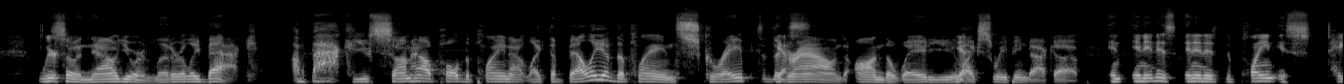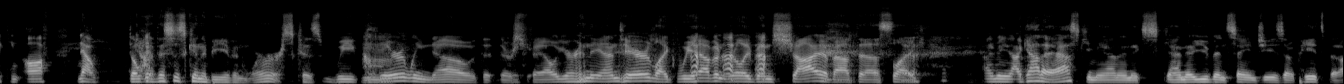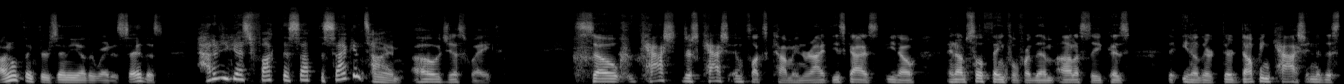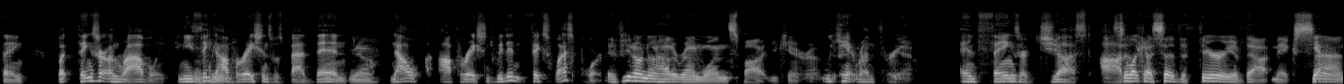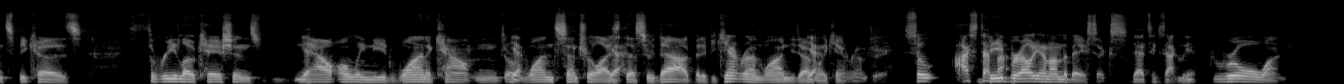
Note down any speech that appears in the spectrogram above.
We're, so and now you are literally back. I'm back. You somehow pulled the plane out, like the belly of the plane scraped the Yes. ground on the way to you, like sweeping back up. And, and it is, and it is, the plane is taking off. Now, don't God, get, this is going to be even worse because we Mm. clearly know that there's failure in the end here. Like we haven't really been shy about this. Like, I mean, I got to ask you, man. And ex- I know you've been saying Gizo Pete's, but I don't think there's any other way to say this. How did you guys fuck this up the second time? Oh, just wait. So cash, there's cash influx coming, right? These guys, you know, and I'm so thankful for them, honestly, because you know they're they're dumping cash into this thing, but things are unraveling. And you think Mhm. operations was bad then, Yeah. now operations. We didn't fix Westport. If you don't know how to run one spot, you can't run. We three. can't run three, Yeah. And things are just odd. So, like I said, the theory of that makes Yeah. sense because three locations Yeah. now only need one accountant or Yeah. one centralized Yeah. this or that. But if you can't run one, you definitely can't run three. so I step Be out. brilliant on the basics. That's exactly it. Rule one.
